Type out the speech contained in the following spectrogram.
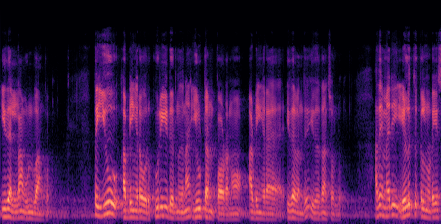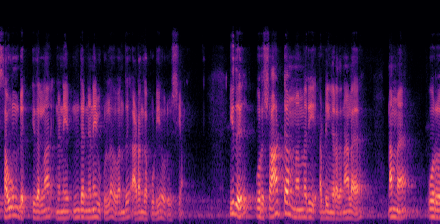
இதெல்லாம் உள்வாங்கும். இப்போ யூ அப்படிங்கிற ஒரு குறியீடு இருந்ததுன்னா யூ டர்ன் போடணும் அப்படிங்கிற இதை வந்து இதை தான் சொல்லும். அதே மாதிரி எழுத்துக்களினுடைய சவுண்டு இதெல்லாம் நினை இந்த நினைவுக்குள்ளே வந்து அடங்கக்கூடிய ஒரு விஷயம். இது ஒரு ஷார்ட் டேர்ம் மெமரி அப்படிங்கிறதுனால நம்ம ஒரு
